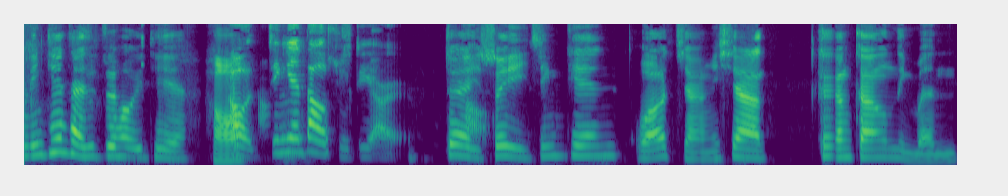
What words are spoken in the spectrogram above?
明天才是最后一天。好，今天倒数第二。对，所以今天我要讲一下刚刚你们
